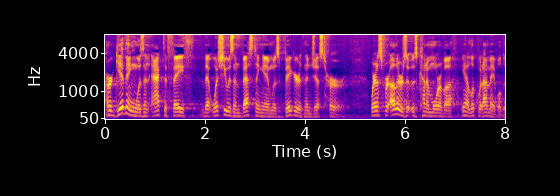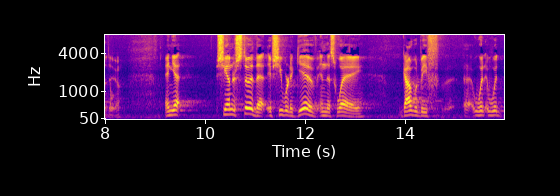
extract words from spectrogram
Her giving was an act of faith that what she was investing in was bigger than just her. Whereas for others, it was kind of more of a, yeah, look what I'm able to do. And yet, she understood that if she were to give in this way, God would, be, uh, would, would,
